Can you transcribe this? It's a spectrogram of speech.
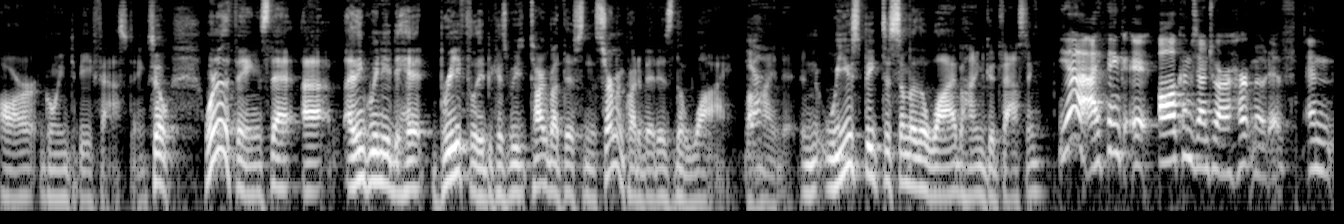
are going to be fasting. So, one of the things that uh, I think we need to hit briefly, because we talk about this in the sermon quite a bit, is the why yeah. behind it. And will you speak to some of the why behind good fasting? Yeah, I think it all comes down to our heart motive. And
